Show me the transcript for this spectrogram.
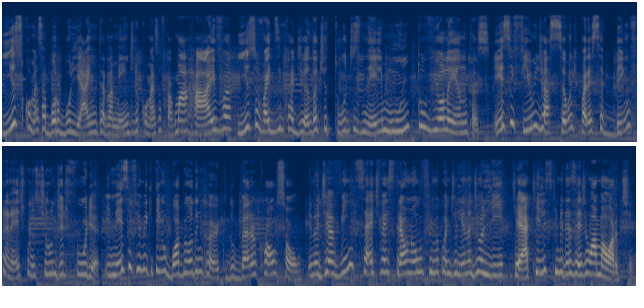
E isso começa a borbulhar internamente, ele começa a ficar com uma raiva, e isso vai desencadeando atitudes nele muito violentas. Esse filme de ação é que parece ser bem frenético, no estilo Um Dia de Fúria. E nesse filme aqui tem o Bob Odenkirk, do Better Call Saul. E no dia 27 vai estrear um novo filme com Angelina Jolie, que é Aqueles que Me Desejam a Morte.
